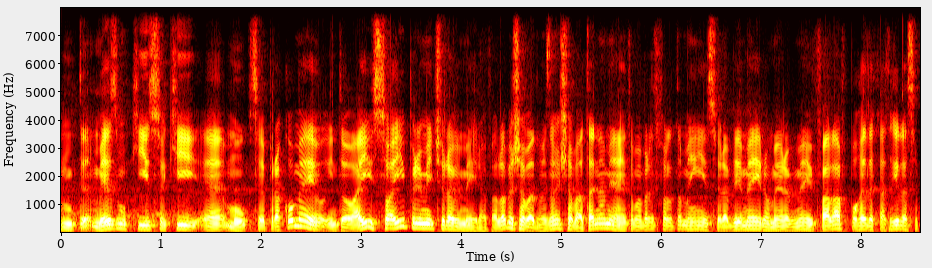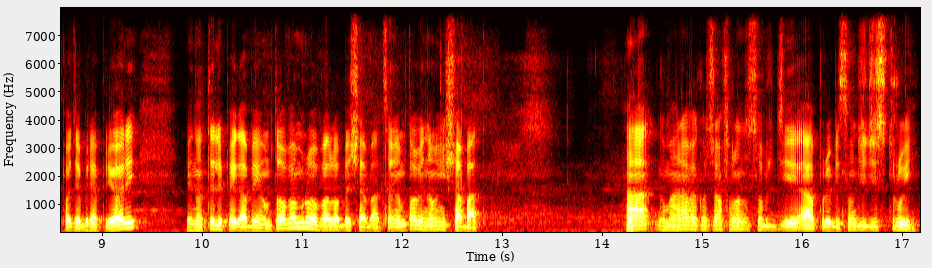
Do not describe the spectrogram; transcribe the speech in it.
Então, mesmo que isso aqui é mukse é para comer, então aí só aí permite Rabi Meir. Falou Shabbat, mas não em Shabbat. Tá na minha, então a fala também isso. Rabi Meir, o Rabi Meir fala, porra da catrila, você pode abrir a priori, não ele pegar bem Yom Tov, amru, valor Shabbat. Só Yom Tov e não em Shabbat. A Gamara vai continuar falando sobre a proibição de destruir.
